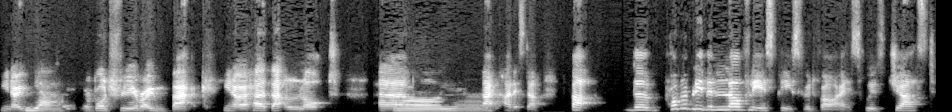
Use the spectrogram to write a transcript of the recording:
You know, yeah, a rod for your own back. You know, I heard that a lot. Um, oh yeah, that kind of stuff. But the probably the loveliest piece of advice was just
